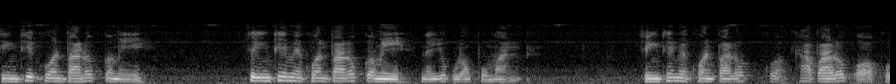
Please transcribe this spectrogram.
สิ่งที่ควรปารบก็มี สิ่งที่ไม่ควรปารบก็มีในยุคหลวงปู่มั่น สิ่งที่ไม่ควรปารบก็ ถ้าปารบออกก็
